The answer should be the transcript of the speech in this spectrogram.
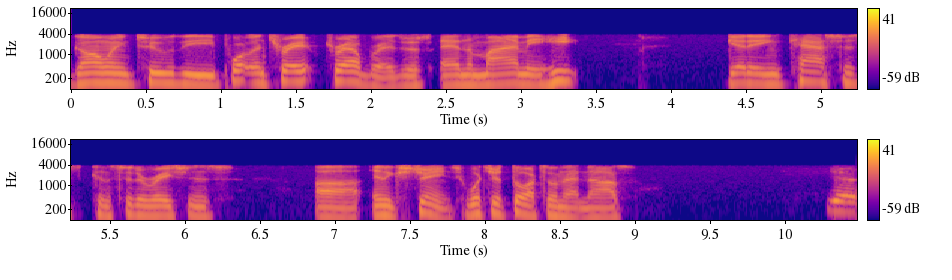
going to the Portland Tra- Trailblazers and the Miami Heat getting cash considerations uh, in exchange. What's your thoughts on that, Nas? Yeah,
